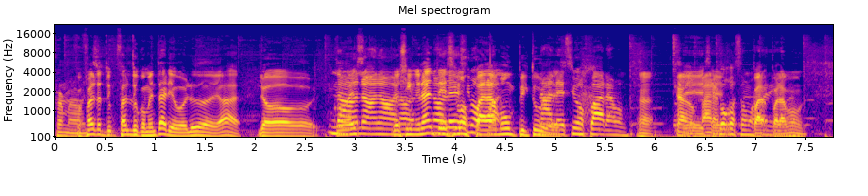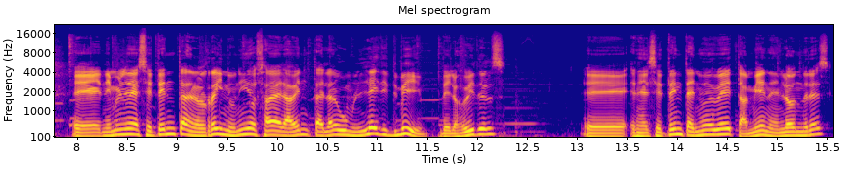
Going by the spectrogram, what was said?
Paramount. Falta tu, falta tu comentario, boludo. de, ah, lo- ¿cómo No, no, no. Los no, ignorantes no, decimos pa- Paramount Pictures. No, le decimos Paramount. Ah, Claro, sí. Tampoco somos Pa- Paramount. Eh, en el 1970 en el Reino Unido sale a la venta el álbum Let It Be de los Beatles. Eh, en el 79, también en Londres,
